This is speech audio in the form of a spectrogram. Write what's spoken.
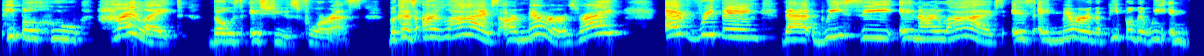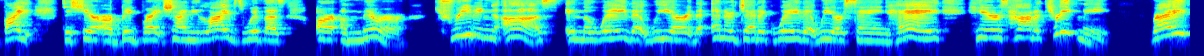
people who highlight those issues for us because our lives are mirrors, right? Everything that we see in our lives is a mirror. The people that we invite to share our big, bright, shiny lives with us are a mirror, treating us in the way that we are, the energetic way that we are saying, hey, here's how to treat me, right?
